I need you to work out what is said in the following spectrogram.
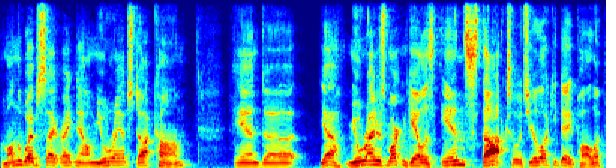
I'm on the website right now, MuleRanch.com, and uh, yeah, Mule Riders Martingale is in stock, so it's your lucky day, Paula.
